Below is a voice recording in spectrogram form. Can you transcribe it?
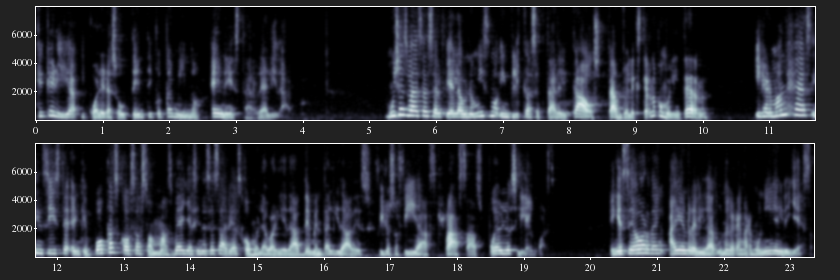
qué quería y cuál era su auténtico camino en esta realidad. Muchas veces ser fiel a uno mismo implica aceptar el caos, tanto el externo como el interno. Y Germán Hess insiste en que pocas cosas son más bellas y necesarias como la variedad de mentalidades, filosofías, razas, pueblos y lenguas. En ese orden hay en realidad una gran armonía y belleza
